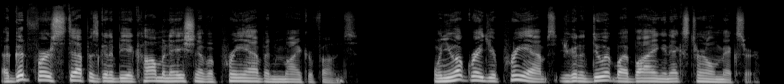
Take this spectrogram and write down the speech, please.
A good first step is going to be a combination of a preamp and microphones. When you upgrade your preamps, you're going to do it by buying an external mixer.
